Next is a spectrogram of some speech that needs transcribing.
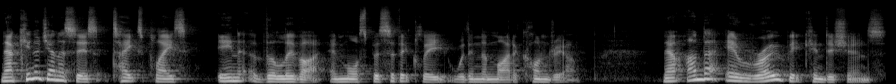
Now, ketogenesis takes place in the liver and more specifically within the mitochondria. Now, under aerobic conditions,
